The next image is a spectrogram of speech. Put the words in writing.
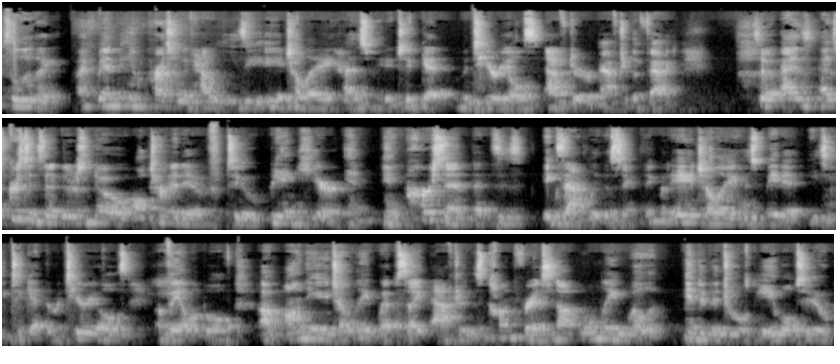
Absolutely. I've been impressed with how easy AHLA has made it to get materials after after the fact. So as as Kristen said, there's no alternative to being here in, in person that is exactly the same thing. But AHLA has made it easy to get the materials available um, on the AHLA website after this conference. Not only will individuals be able to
